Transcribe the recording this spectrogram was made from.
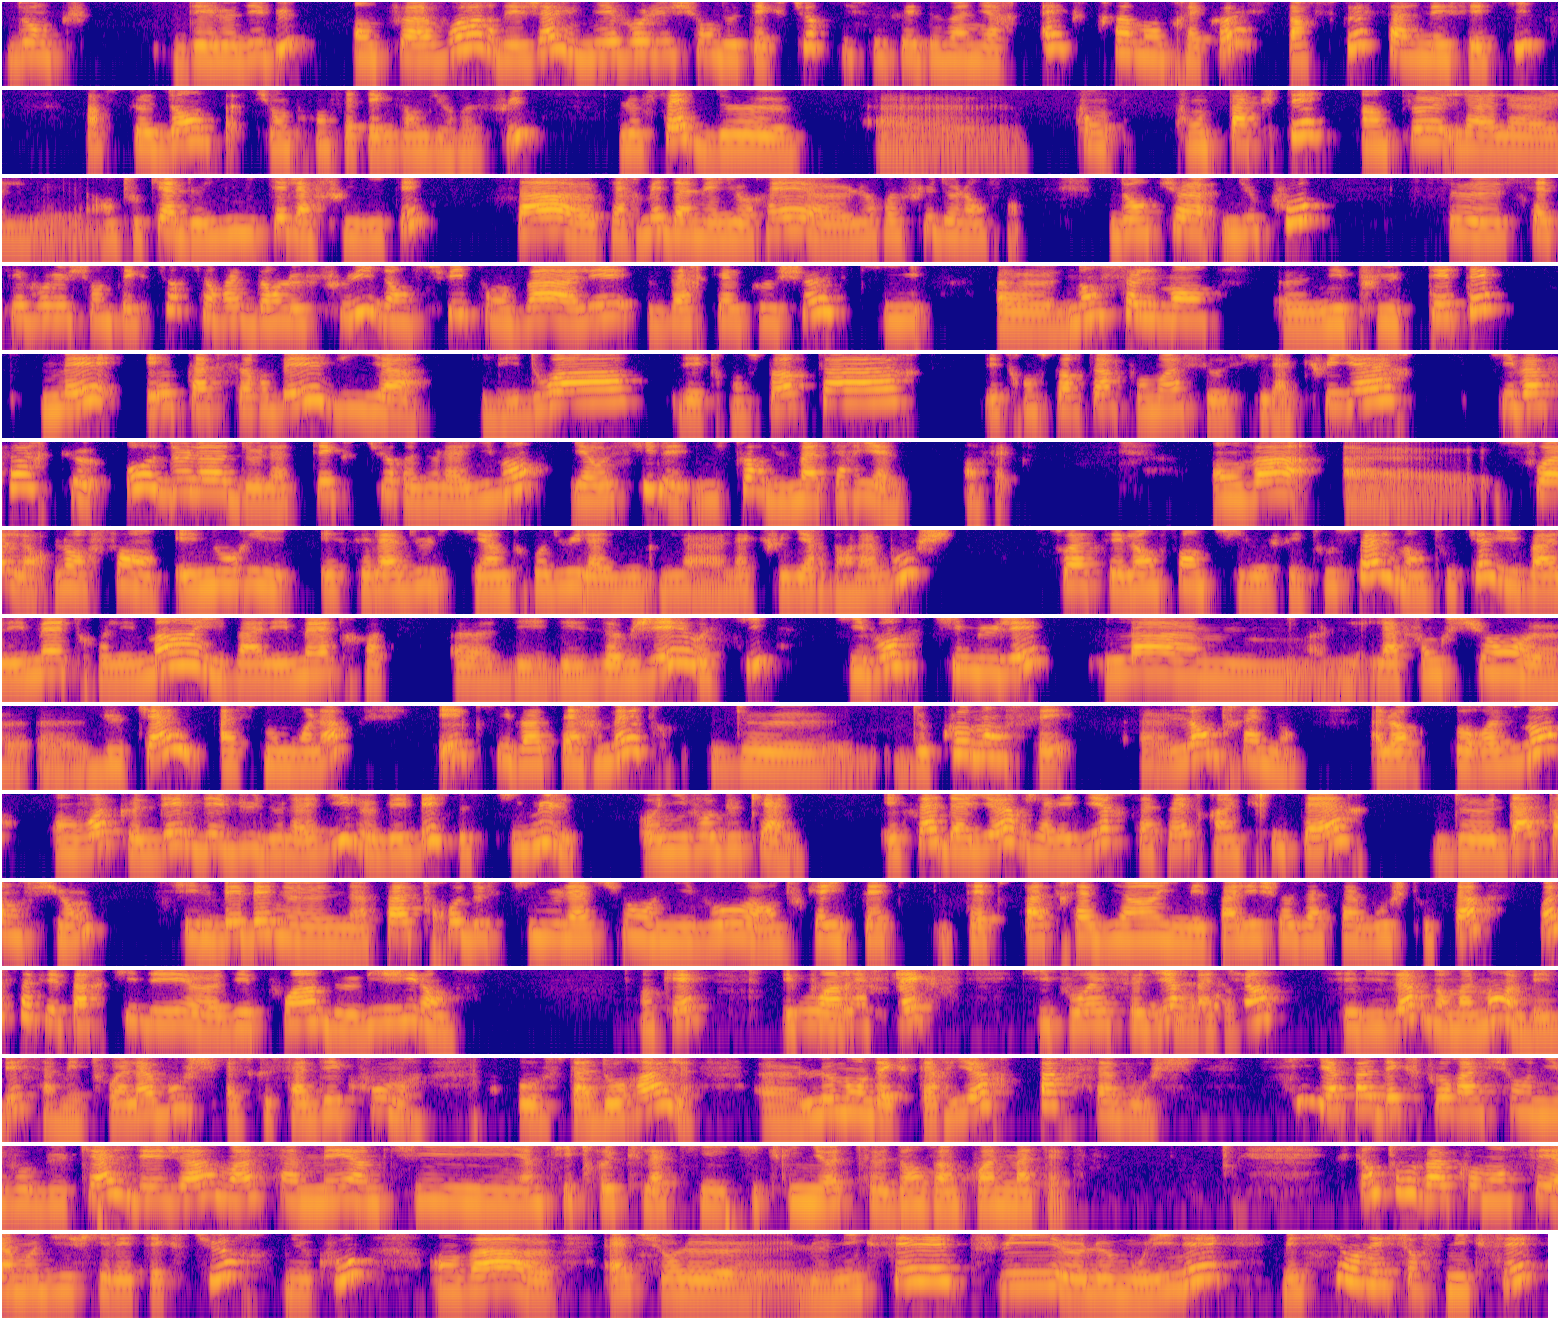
Donc, dès le début, on peut avoir déjà une évolution de texture qui se fait de manière extrêmement précoce parce que ça le nécessite, parce que dans, si on prend cet exemple du reflux, le fait de euh, compacter un peu, la, en tout cas de limiter la fluidité, ça euh, permet d'améliorer euh, le reflux de l'enfant. Donc, du coup, ce, cette évolution de texture, si on reste dans le fluide, ensuite, on va aller vers quelque chose qui non seulement n'est plus tété, mais est absorbé via les doigts, des transporteurs. Les transporteurs, pour moi, c'est aussi la cuillère qui va faire que, au-delà de la texture et de l'aliment, il y a aussi l'histoire du matériel, en fait. On va, euh, soit l'enfant est nourri et c'est l'adulte qui introduit la, cuillère dans la bouche, soit c'est l'enfant qui le fait tout seul, mais en tout cas, il va aller mettre les mains, il va aller mettre euh, des, des, objets aussi qui vont stimuler la, la fonction euh, euh buccale à ce moment-là et qui va permettre de, de commencer l'entraînement. Alors, heureusement, on voit que dès le début de la vie, le bébé se stimule au niveau buccal. Et ça, d'ailleurs, j'allais dire, ça peut être un critère de d'attention. Si le bébé n'a pas trop de stimulation au niveau, en tout cas, il tête, tête pas très bien, il met pas les choses à sa bouche, tout ça. Moi, ça fait partie des, euh, des points de vigilance. OK? Des points réflexes qui pourraient se dire, bah, tiens, c'est bizarre, normalement, un bébé, ça nettoie la bouche parce que ça découvre au stade oral euh, le monde extérieur par sa bouche. S'il n'y a pas d'exploration au niveau buccal, déjà, moi, ça met un petit, un petit truc là qui, clignote dans un coin de ma tête. Quand on va commencer à modifier les textures, du coup, on va euh, être sur le, le mixé, puis euh, le mouliné. Mais si on est sur ce mixé,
